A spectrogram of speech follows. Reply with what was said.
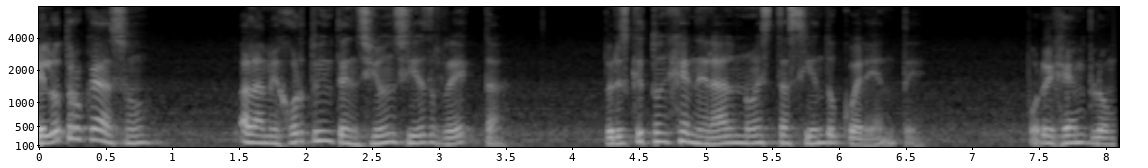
El otro caso, a lo mejor tu intención sí es recta, pero es que tú en general no estás siendo coherente. Por ejemplo,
